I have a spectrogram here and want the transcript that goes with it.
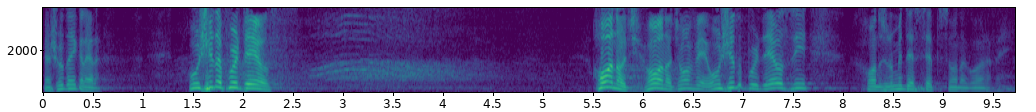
Me ajuda aí, galera. Ungida por Deus. Ronald, Ronald, vamos ver. Ungido por Deus e. Ronald, não me decepciona agora, velho.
